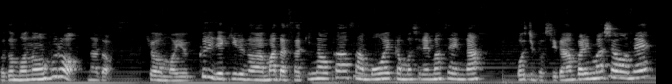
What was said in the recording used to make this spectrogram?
子供のお風呂など、今日もゆっくりできるのはまだ先のお母さんも多いかもしれませんが、ぼちぼち頑張りましょうね。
